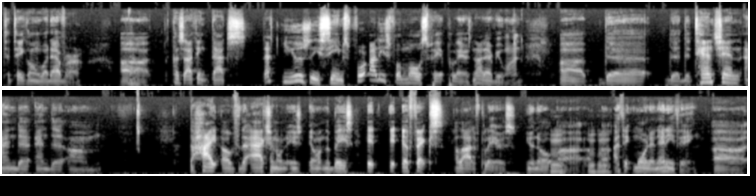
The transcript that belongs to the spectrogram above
to take on whatever. Uh, because I think that's that usually seems for at least for most players, not everyone. Uh, the the the tension and the and the um the height of the action on is- on the bass it it affects a lot of players you know uh, uh, i think more than anything uh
